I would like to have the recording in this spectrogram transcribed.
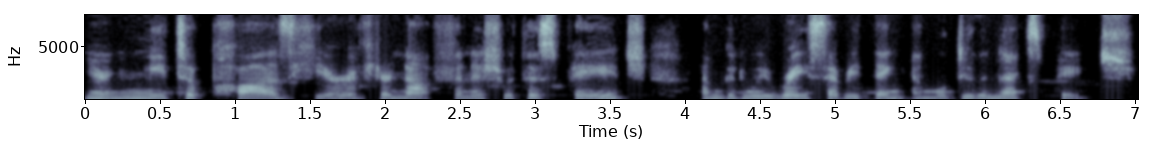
you need to pause here if you're not finished with this page. I'm going to erase everything and we'll do the next page.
